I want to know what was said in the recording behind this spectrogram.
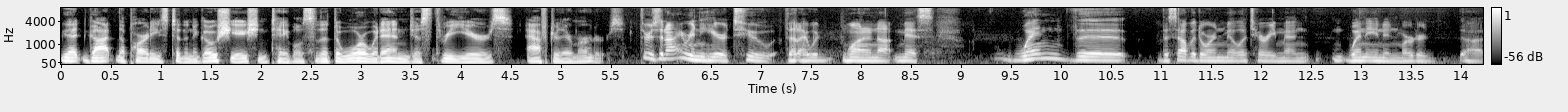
that got the parties to the negotiation table so that the war would end just three years after their murders. There's an irony here, too, that I would want to not miss. When the the Salvadoran military men went in and murdered uh,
